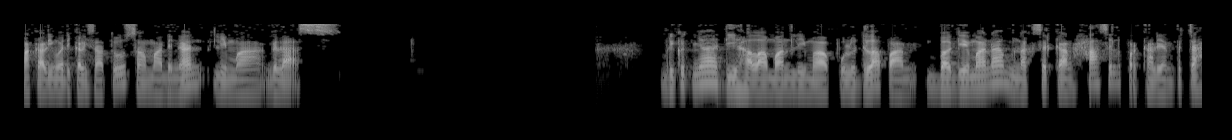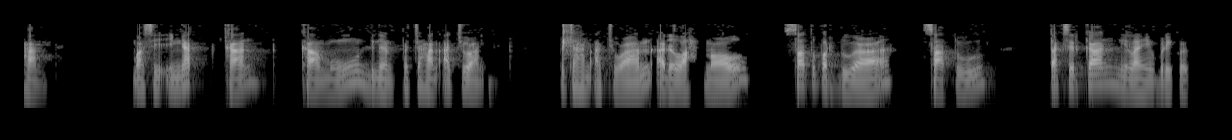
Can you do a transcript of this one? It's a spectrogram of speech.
Maka 5 dikali 1 sama dengan 5 gelas. Berikutnya di halaman 58, bagaimana menaksirkan hasil perkalian pecahan? Masih ingat kan kamu dengan pecahan acuan? Pecahan acuan adalah 0, 1 per 2, 1. Taksirkan nilai berikut.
